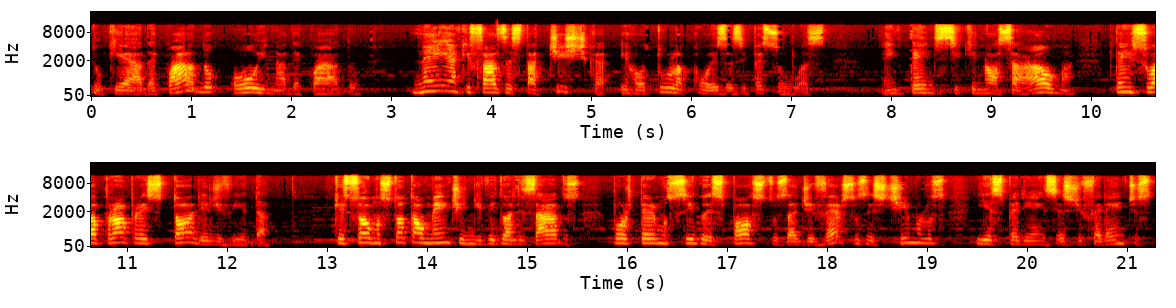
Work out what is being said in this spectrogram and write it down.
do que é adequado ou inadequado, nem a que faz estatística e rotula coisas e pessoas. Entende-se que nossa alma tem sua própria história de vida, que somos totalmente individualizados por termos sido expostos a diversos estímulos e experiências diferentes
